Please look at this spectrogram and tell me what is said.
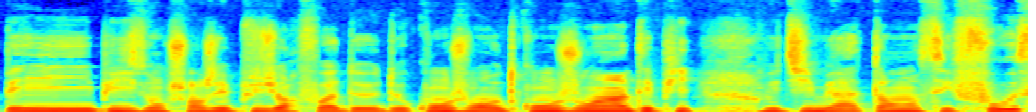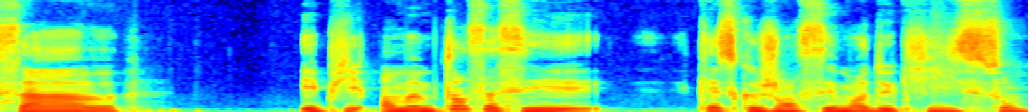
pays, puis ils ont changé plusieurs fois de, de conjoint ou de conjointe. Et puis, je me dis, mais attends, c'est fou ça. Euh. Et puis, en même temps, ça, c'est. Qu'est-ce que j'en sais, moi, de qui ils sont?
